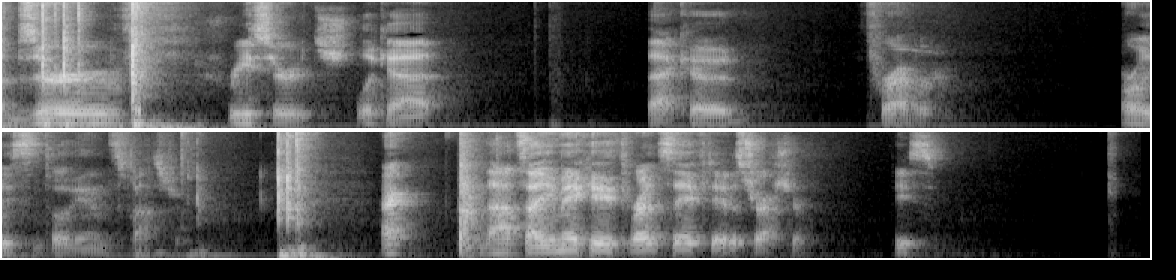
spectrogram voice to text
observe, research, look at that code forever, or at least until the end of the semester. All right, that's how you make a thread safe data structure. Peace.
